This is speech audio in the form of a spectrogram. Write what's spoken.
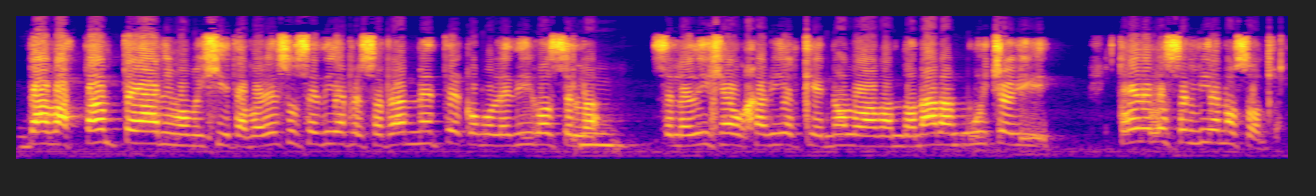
Da bastante ánimo, mijita. Por eso ese día personalmente, como le digo, se lo, mm. se lo dije a don Javier que no lo abandonaran mucho y todo lo servía a nosotros.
